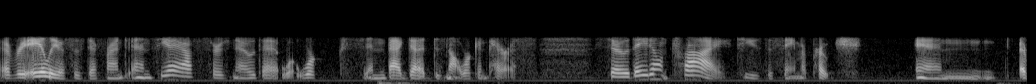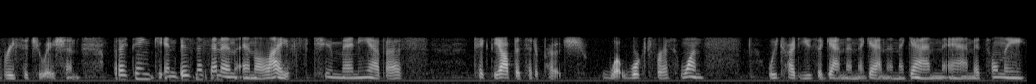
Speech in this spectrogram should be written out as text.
every alias is different, and CIA officers know that what works in Baghdad does not work in Paris. So they don't try to use the same approach in every situation. But I think in business and in, in life, too many of us take the opposite approach. What worked for us once, we try to use again and again and again, and it's only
